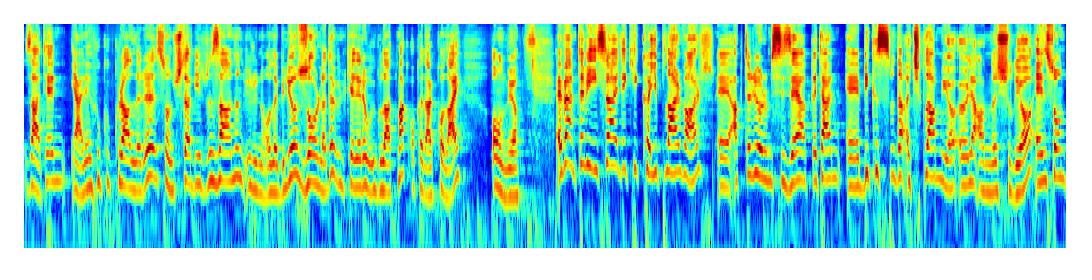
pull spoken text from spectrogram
zaten yani hukuk kuralları sonuçta bir rızanın ürünü olabiliyor. Zorla da ülkelere uygulatmak o kadar kolay olmuyor. Efendim tabii İsrail'deki kayıplar var. E, aktarıyorum size. Hakikaten e, bir kısmı da açıklanmıyor öyle anlaşılıyor. En son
